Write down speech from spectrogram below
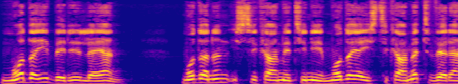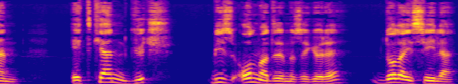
modayı belirleyen, modanın istikametini, modaya istikamet veren etken güç biz olmadığımıza göre dolayısıyla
